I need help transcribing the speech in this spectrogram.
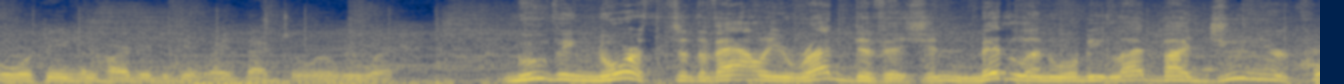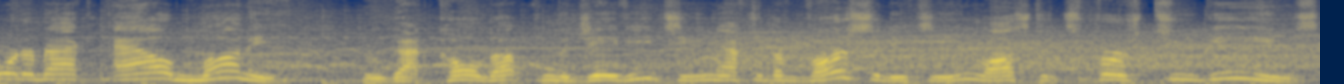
we're working even harder to get right back to where we were. Moving north to the Valley Red Division, Midland will be led by junior quarterback Al Money, who got called up from the JV team after the varsity team lost its first two games.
